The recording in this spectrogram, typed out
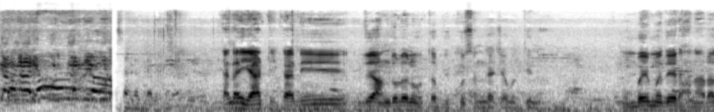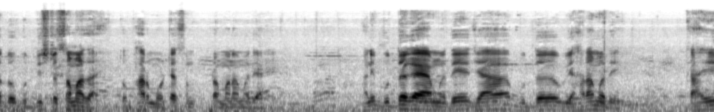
करणारे कुलकर्णी मुर्दाबाद. त्यांना या ठिकाणी जे आंदोलन होतं भिक्खू संघाच्या वतीनं मुंबईमध्ये राहणारा जो बुद्धिस्ट समाज आहे तो फार मोठ्या सम प्रमाणामध्ये आहे. आणि बुद्धगयामध्ये ज्या बुद्ध विहारामध्ये काही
